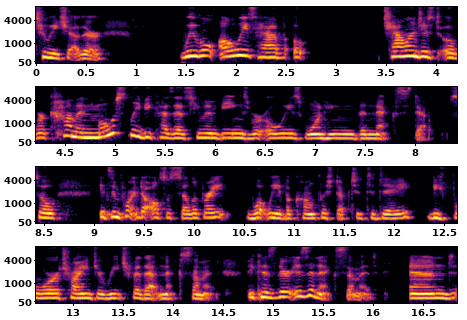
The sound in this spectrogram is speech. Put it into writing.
to each other. We will always have uh, challenges to overcome, and mostly because as human beings, we're always wanting the next step. So it's important to also celebrate what we have accomplished up to today before trying to reach for that next summit because there is a next summit. And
